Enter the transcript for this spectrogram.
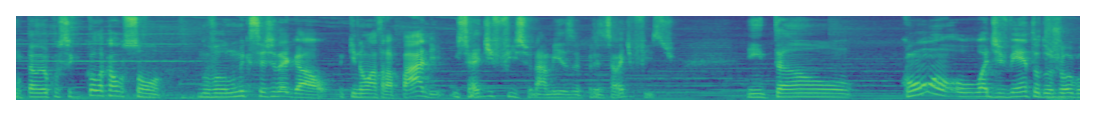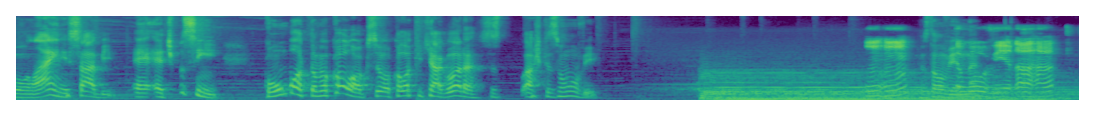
Então eu consegui colocar o som no volume que seja legal e que não atrapalhe, isso é difícil na mesa presencial, é difícil. Então, com o advento do jogo online, sabe? É, é tipo assim, com um botão eu coloco. Se eu coloco aqui agora, vocês, acho que vocês vão ouvir. Uhum. Vocês estão ouvindo, Estão né? ouvindo, aham. Uhum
